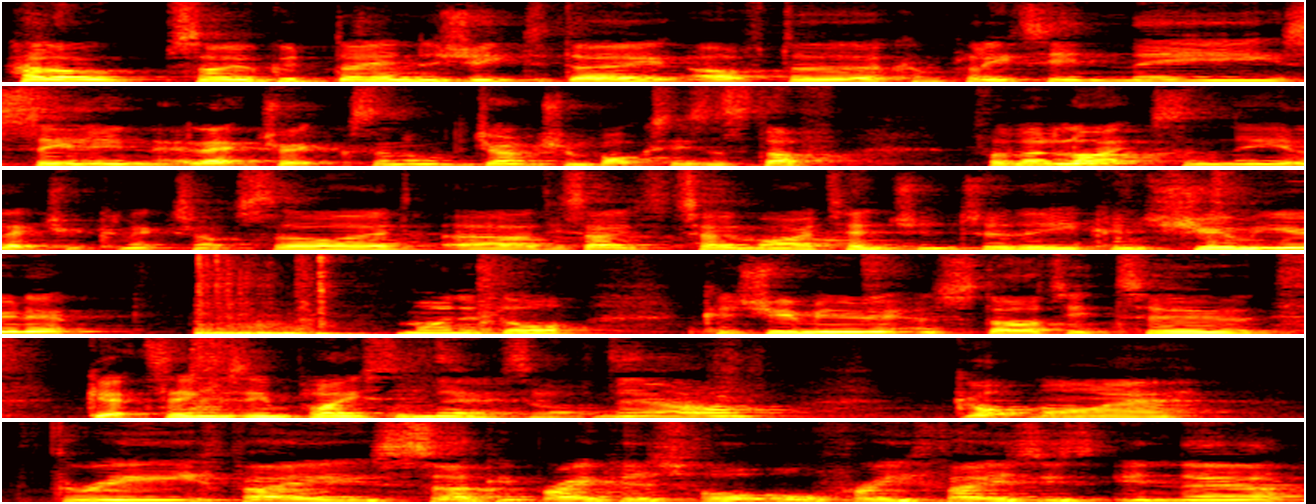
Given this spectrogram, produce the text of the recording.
Hello, so good day in the Gite today. After completing the ceiling electrics and all the junction boxes and stuff for the lights and the electric connection outside, uh, I decided to turn my attention to the consumer unit, the door, consumer unit and started to get things in place in there. So I've now got my three phase circuit breakers for all three phases in there.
